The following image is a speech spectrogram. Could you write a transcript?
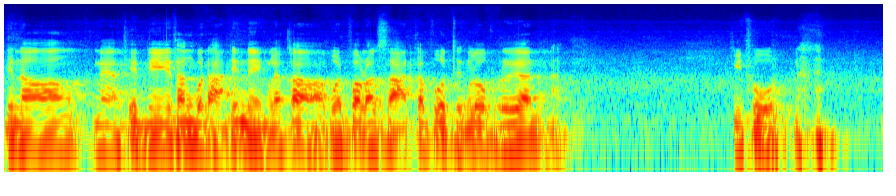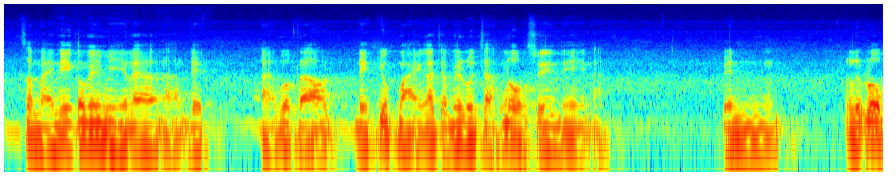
พี่น้องในอาทิตย์นี้ทั้งบทอ่านที่หนึ่งแล้วก็บทพระศาสตร์ก็พูดถึงโลกเรือนนะกี่ทูตสมัยนี้ก็ไม่มีแล้วนะเด็กพวกเราเด็กยุคใหม่ก็จะไม่รู้จักโลกชนิดนี้นะเป็นโรค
